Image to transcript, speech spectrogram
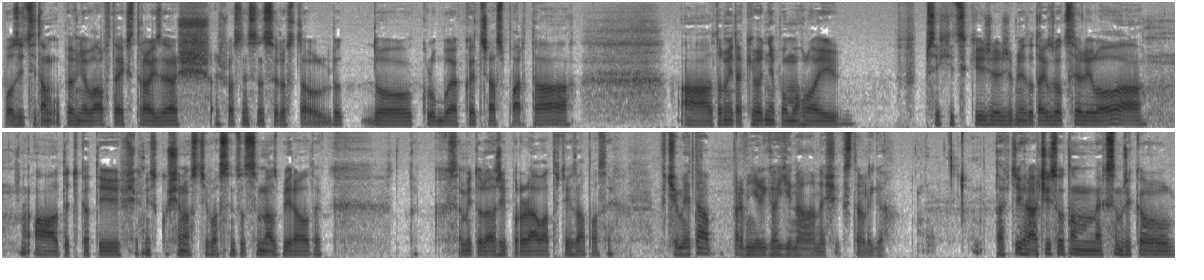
pozici tam upevňoval v té extralize, až, až vlastně jsem se dostal do, do klubu, jako je třeba Sparta a, a to mi taky hodně pomohlo i psychicky, že, že mě to tak zocelilo a, a teďka ty všechny zkušenosti vlastně, co jsem nazbíral, tak, tak se mi to daří prodávat v těch zápasech. V čem je ta první liga jiná než extraliga? Tak ti hráči jsou tam, jak jsem říkal,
